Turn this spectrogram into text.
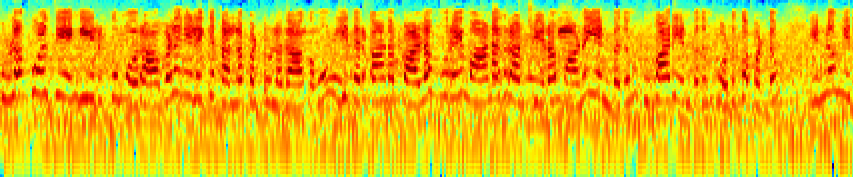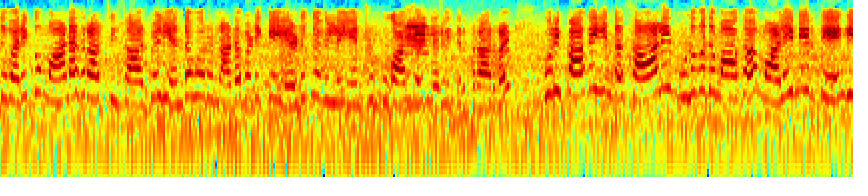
குளம் போல் தேங்கி இருக்கும் ஒரு அவல நிலைக்கு தள்ளப்பட்டுள்ளதாகவும் இதற்கான பல முறை மாநகராட்சியிடம் மனு என்பதும் புகார் என்பதும் கொடுக்கப்பட்டும். இன்னும் இதுவரைக்கும் மாநகராட்சி சார்பில் எந்த ஒரு நடவடிக்கை எடுக்கவில்லை என்றும் புகார்கள் தெரிவித்திருக்கிறார்கள். குறிப்பாக இந்த சாலை முழுவதுமாக மழைநீர் தேங்கி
